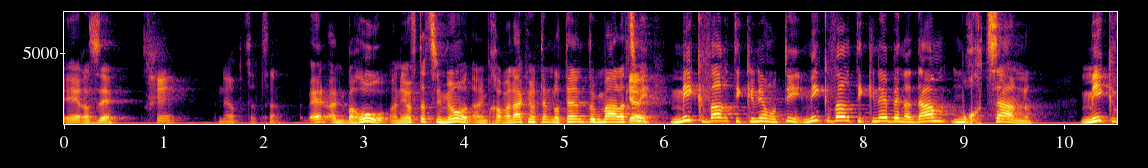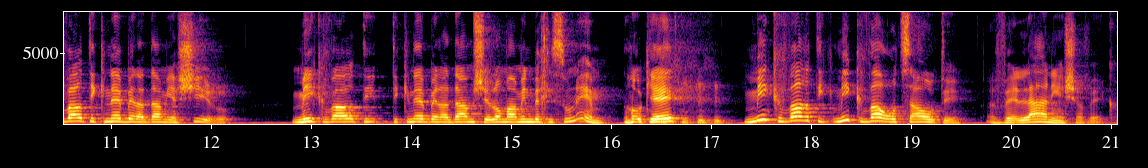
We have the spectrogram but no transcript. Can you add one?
אה, רזה. אחי, כנראה פצצה. אין, אני, ברור, אני אוהב את עצמי מאוד, אני בכוונה נותן, נותן דוגמה על עצמי. כן. מי כבר תקנה אותי? מי כבר תקנה בן אדם מוחצן? מי כבר תקנה בן אדם ישיר? מי כבר ת, תקנה בן אדם שלא מאמין בחיסונים, אוקיי? מי, כבר, ת- מי כבר רוצה אותי? ולה אני אשווק.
